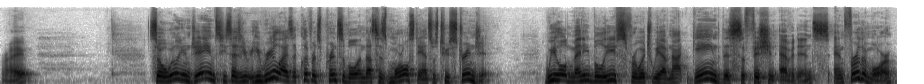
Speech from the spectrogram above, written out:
Right? So William James, he says he, realized that Clifford's principle and thus his moral stance was too stringent. We hold many beliefs for which we have not gained this sufficient evidence, and furthermore,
